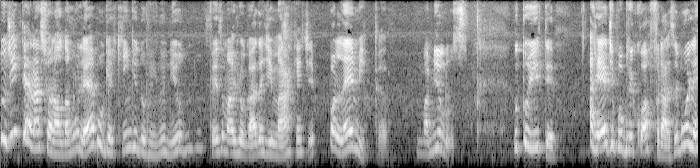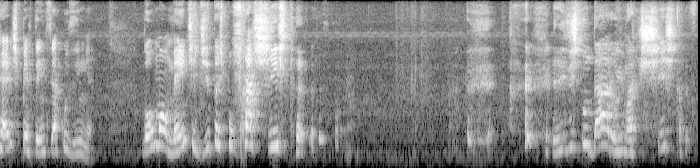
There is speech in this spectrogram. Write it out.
No Dia Internacional da Mulher, Burger King do Reino Unido fez uma jogada de marketing polêmica. Mamilos. No Twitter, a rede publicou a frase: Mulheres pertencem à cozinha. Normalmente ditas por machistas. Eles estudaram os machistas.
